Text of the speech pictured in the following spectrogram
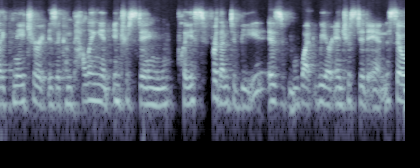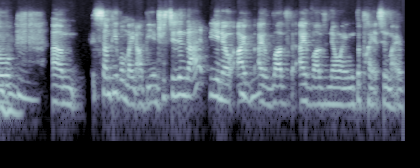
like nature is a compelling and interesting place for them to be is what we are interested in. So mm-hmm. um, some people might not be interested in that. You know, mm-hmm. I, I love I love knowing the plants in my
